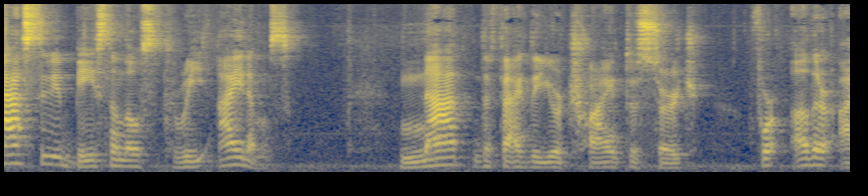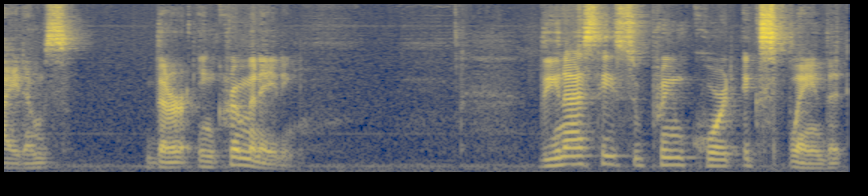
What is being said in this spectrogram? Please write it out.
has to be based on those three items, not the fact that you're trying to search for other items that are incriminating. The United States Supreme Court explained that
